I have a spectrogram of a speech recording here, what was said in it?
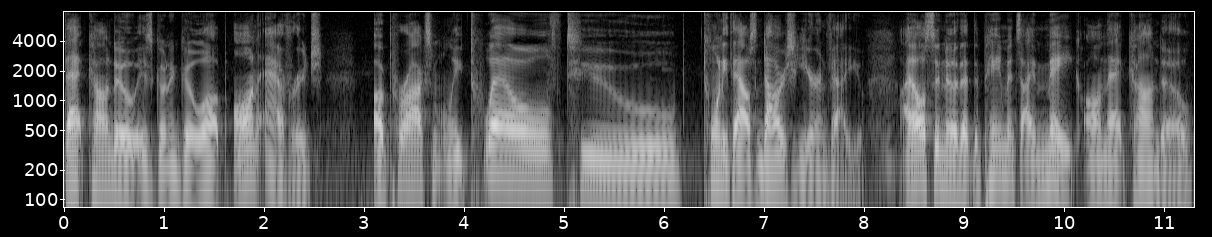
that condo is going to go up on average approximately twelve to twenty thousand dollars a year in value. I also know that the payments I make on that condo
